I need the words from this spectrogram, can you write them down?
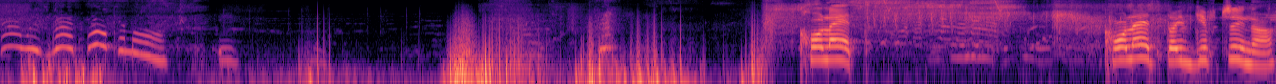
How is that Pokemon? I... Colette. Colette to jest dziewczyna.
